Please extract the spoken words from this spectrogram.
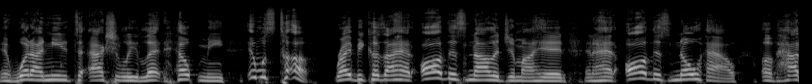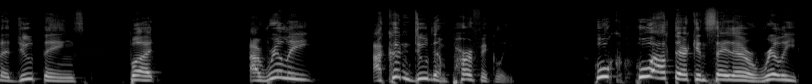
and what I needed to actually let help me, it was tough, right? Because I had all this knowledge in my head and I had all this know-how of how to do things, but I really I couldn't do them perfectly. Who who out there can say they're really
